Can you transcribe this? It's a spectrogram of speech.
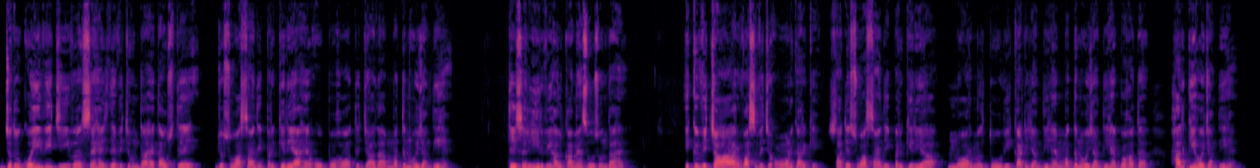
ਜਦੋਂ ਕੋਈ ਵੀ ਜੀਵ ਸਹਿਜ ਦੇ ਵਿੱਚ ਹੁੰਦਾ ਹੈ ਤਾਂ ਉਸ ਤੇ ਜੋ ਸਵਾਸਾਂ ਦੀ ਪ੍ਰਕਿਰਿਆ ਹੈ, ਉਹ ਬਹੁਤ ਜ਼ਿਆਦਾ ਮੱਧਮ ਹੋ ਜਾਂਦੀ ਹੈ ਤੇ ਸਰੀਰ ਵੀ ਹਲਕਾ ਮਹਿਸੂਸ ਹੁੰਦਾ ਹੈ। ਇੱਕ ਵਿਚਾਰ ਵਸ ਵਿੱਚ ਆਉਣ ਕਰਕੇ ਸਾਡੇ ਸਵਾਸਾਂ ਦੀ ਪ੍ਰਕਿਰਿਆ ਨਾਰਮਲ ਤੋਂ ਵੀ ਘਟ ਜਾਂਦੀ ਹੈ, ਮੱਧਮ ਹੋ ਜਾਂਦੀ ਹੈ, ਬਹੁਤ ਹਲਕੀ ਹੋ ਜਾਂਦੀ ਹੈ।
